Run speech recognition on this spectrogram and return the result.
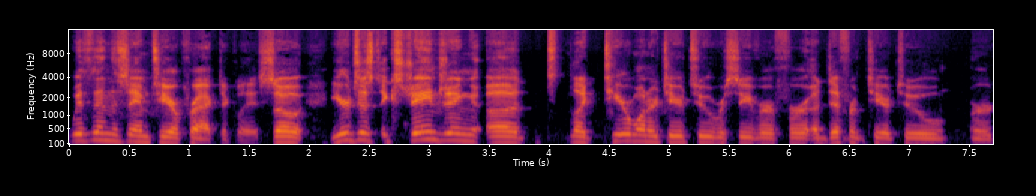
within the same tier practically. So you're just exchanging a like tier one or tier two receiver for a different tier two or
